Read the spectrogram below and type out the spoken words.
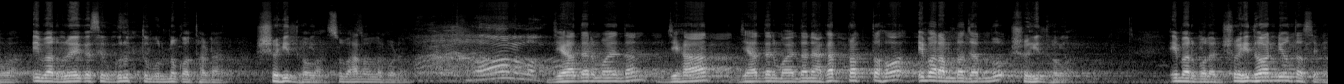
হওয়া। এবার রয়ে গেছে গুরুত্বপূর্ণ কথাটা শহীদ হওয়া সুবাহ পড়েন। সুবহানাল্লাহ। জিহাদের ময়দান জেহাদ জেহাদের ময়দানে আঘাতপ্রাপ্ত হওয়া এবার আমরা জানব শহীদ হওয়া। এবার বলেন শহীদ হওয়ার নিয়ত আছে নি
